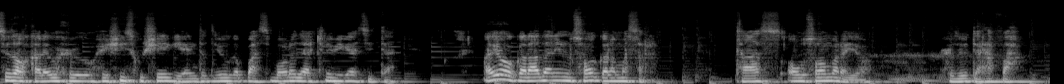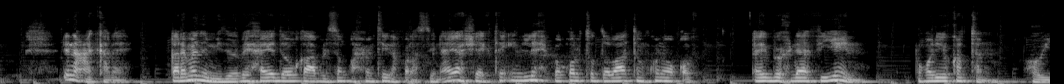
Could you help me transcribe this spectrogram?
sidoo kale wuxuu heshiisku sheegayaa in dadyooga baasboorada ajnabigaa sita ay u oggolaadaan inuu soo galo masar taas oo uu soo marayo xuduudda rafah dhinaca kale qaramada midoobay hay'adda u qaabilsan qaxoontiga falastiin ayaa sheegtay in lix boqol toddobaatan kun oo qof ay buuxdhaafiyeen boqol iyo konton hoy.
